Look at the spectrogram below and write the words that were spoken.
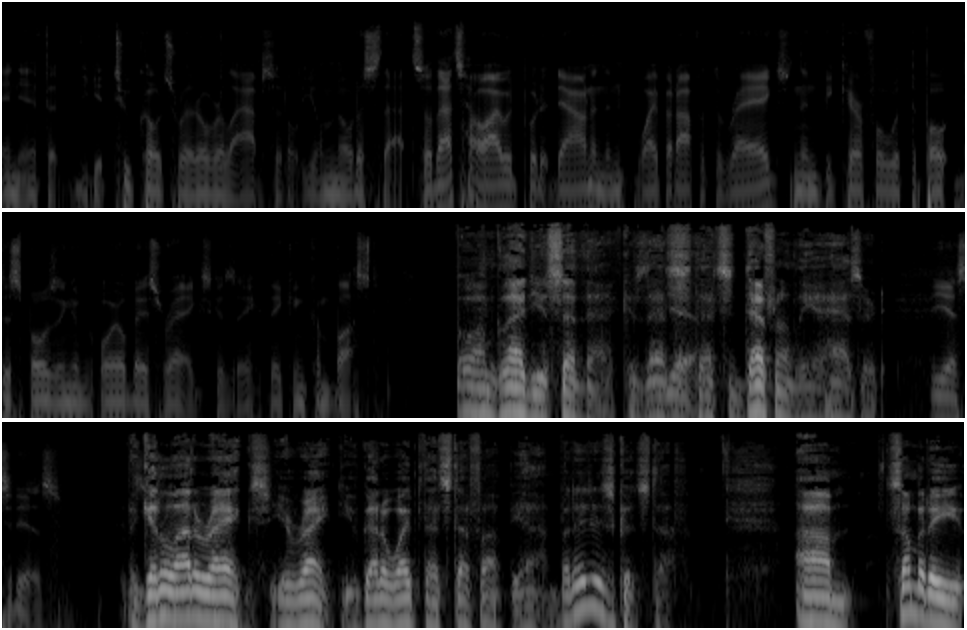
and if it, you get two coats where it overlaps, it'll you'll notice that. So that's how I would put it down, and then wipe it off with the rags, and then be careful with the bo- disposing of oil-based rags because they, they can combust. Oh, I'm glad you said that because that's yeah. that's definitely a hazard. Yes, it is. It's but get a lot of rags. You're right. You've got to wipe that stuff up. Yeah, but it is good stuff. Um, somebody,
